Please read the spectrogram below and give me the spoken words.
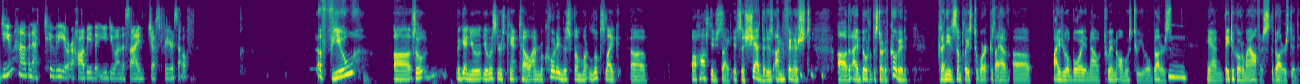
Do you have an activity or a hobby that you do on the side just for yourself? A few. Uh, so, again, your your listeners can't tell. I'm recording this from what looks like uh, a hostage site. It's a shed that is unfinished uh, that I built at the start of COVID because I needed some place to work because I have a five year old boy and now twin, almost two year old daughters. Mm. And they took over my office, the daughters did.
